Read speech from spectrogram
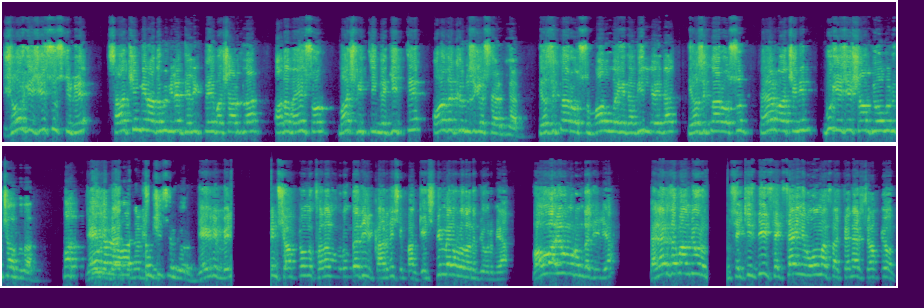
Jorge Jesus gibi sakin bir adamı bile delirtmeyi başardılar. Adam en son maç bittiğinde gitti. Ona da kırmızı gösterdiler. Yazıklar olsun. Vallahi de billahi de yazıklar olsun. Fenerbahçe'nin bu gece şampiyonluğunu çaldılar. Bak Devrim, ben sana bir şey- şey söylüyorum. Devrim benim şampiyonluk falan umurumda değil kardeşim. Bak geçtim ben oraları diyorum ya. Vallahi umurumda değil ya. Ben her zaman diyorum 8 değil 80 yıl olmazsa Fener şampiyon.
